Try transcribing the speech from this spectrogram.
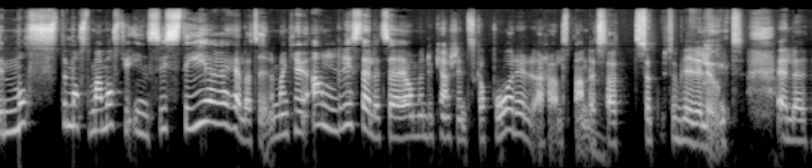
det måste, måste, man måste ju insistera hela tiden. Man kan ju aldrig istället säga, ja men du kanske inte ska på dig det där halsbandet så, att, så, så blir det lugnt. Eller,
